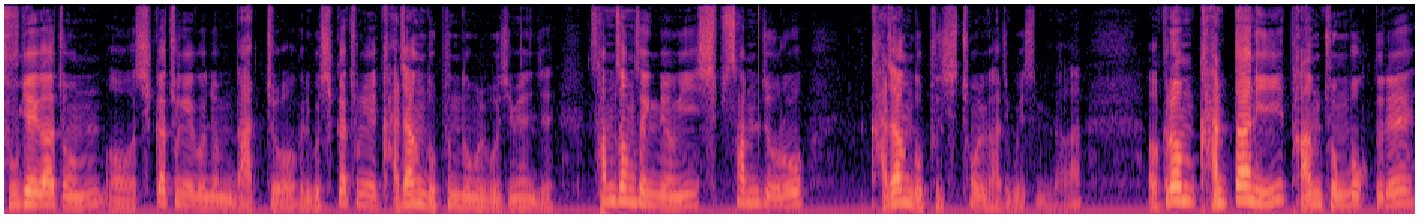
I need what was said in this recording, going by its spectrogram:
두 개가 좀 어, 시가총액은 좀 낮죠. 그리고 시가총액 가장 높은 놈을 보시면 이제 삼성생명이 13조로 가장 높은 시총을 가지고 있습니다. 어, 그럼 간단히 다음 종목들의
